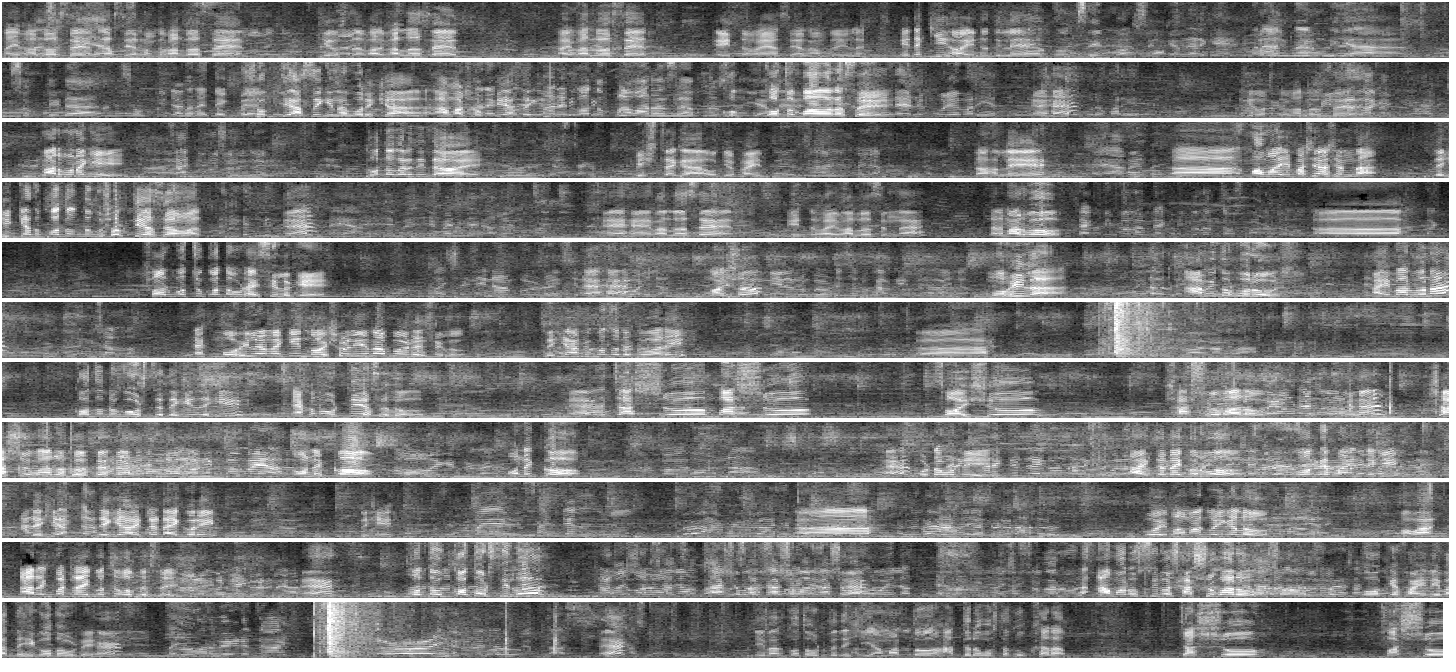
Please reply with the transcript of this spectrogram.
ভাই ভালো আছেন আছি আলহামদুলিল্লাহ। ভালো আছেন? কি অবস্থা? ভাই ভালো আছেন? ভাই ভালো আছেন? এই তো ভাই আছি আলহামদুলিল্লাহ। এটা কি হয় এটা দিলে? বক্সিং বক্সিং মানে আপনার ইয়া শক্তিটা মানে দেখবে শক্তি আছে কিনা পরীক্ষা? আমার শক্তি আছে কিনা? মানে কত পাওয়ার আছে আপনার কত পাওয়ার আছে? হ্যাঁ হ্যাঁ? কি। অবস্থা? ভালো আছে মারবো নাকি? কত করে দিতে হয়? বিশ টাকা? ওকে ফাইন তাহলে মামা এই পাশে আসেন না। দেখি কত কতটুকু শক্তি আছে আমার। হ্যাঁ? হ্যাঁ হ্যাঁ ভালো আছেন? এই তো ভাই ভালো আছেন না? তাহলে মারবো? সর্বোচ্চ কত উঠাইছিল কে? হ্যাঁ হ্যাঁ? মহিলা? আমি তো পুরুষ। আমি পারব না? এক মহিলা নাকি নয়শো নিরানব্বই উঠেছিল দেখি আমি কতটুকু পারি? কতটুকু উঠছে? দেখি দেখি। এখনও উঠতেই আছে তো। হ্যাঁ চারশো, পাঁচশো, ছয়শো, সাতশো বারো। হ্যাঁ সাতশো বারো। অনেক কম। অনেক কম। হ্যাঁ মোটামুটি। আরেকটা ট্রাই করব? ওকে ফাইন দেখি। দেখি দেখি আরেকটা ট্রাই করি। দেখি। কই, মামা কই গেল? মামা আরেকবার ট্রাই করতে বলতেছে। হ্যাঁ? কত কত ছিল? হ্যাঁ? আমারও ছিল সাতশো বারো। ওকে ফাইন এবার দেখি কত ওঠে হ্যাঁ? হ্যাঁ? এবার কত উঠবে দেখি। আমার তো হাতের অবস্থা খুব খারাপ। চারশো, পাঁচশো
